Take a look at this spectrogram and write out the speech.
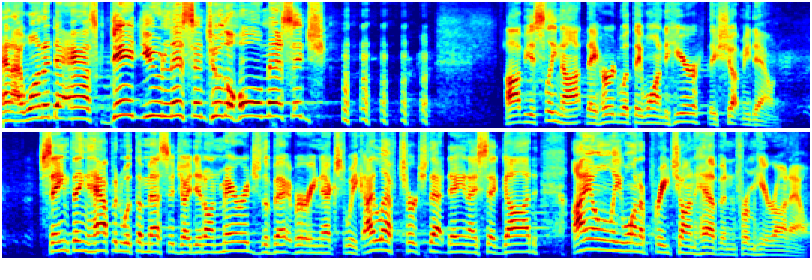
And I wanted to ask, did you listen to the whole message? Obviously not. They heard what they wanted to hear, they shut me down. Same thing happened with the message I did on marriage the very next week. I left church that day and I said, God, I only want to preach on heaven from here on out.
